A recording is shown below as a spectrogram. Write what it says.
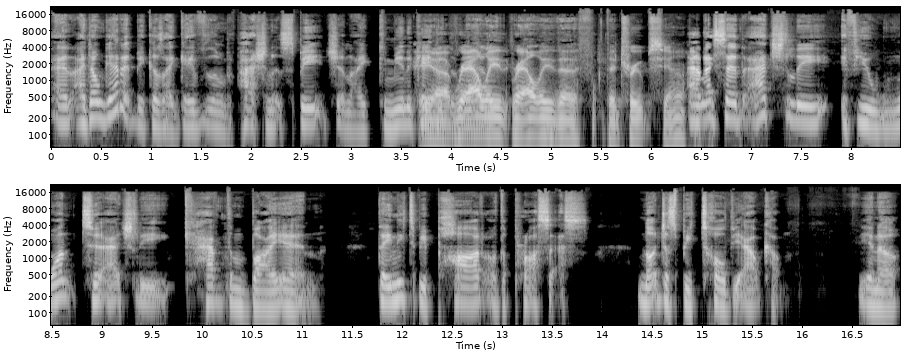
and I don't get it because I gave them a passionate speech and I communicated. Yeah, rally vision. rally the the troops. Yeah, and I said, actually, if you want to actually have them buy in, they need to be part of the process, not just be told the outcome. You know,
